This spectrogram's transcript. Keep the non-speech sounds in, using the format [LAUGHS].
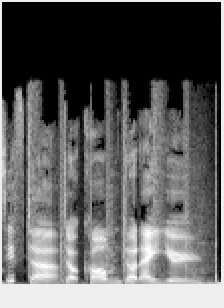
sifter.com.au.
